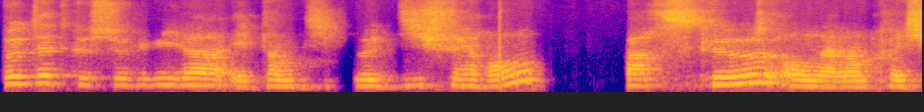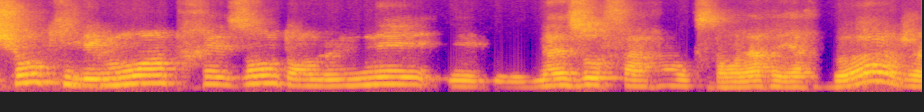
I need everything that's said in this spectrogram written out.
peut-être que celui-là est un petit peu différent parce qu'on a l'impression qu'il est moins présent dans le nez et le nasopharynx, dans l'arrière-gorge,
